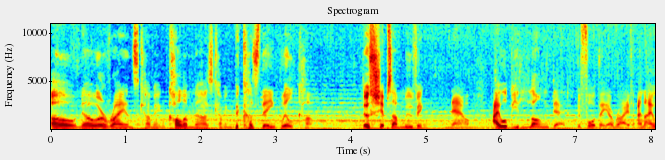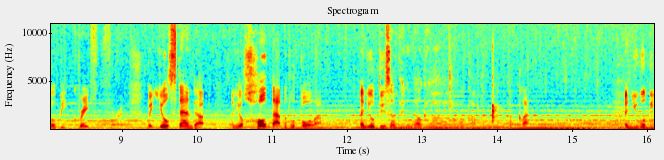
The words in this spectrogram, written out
"Oh no, Orion's coming, Columnar's coming," because they will come. Those ships are moving now. I will be long dead before they arrive, and I will be grateful for it. But you'll stand up, and you'll hold that little ball up, and you'll do something, and they'll go, "Oh, clap, clap, clap, clap, clap," and you will be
